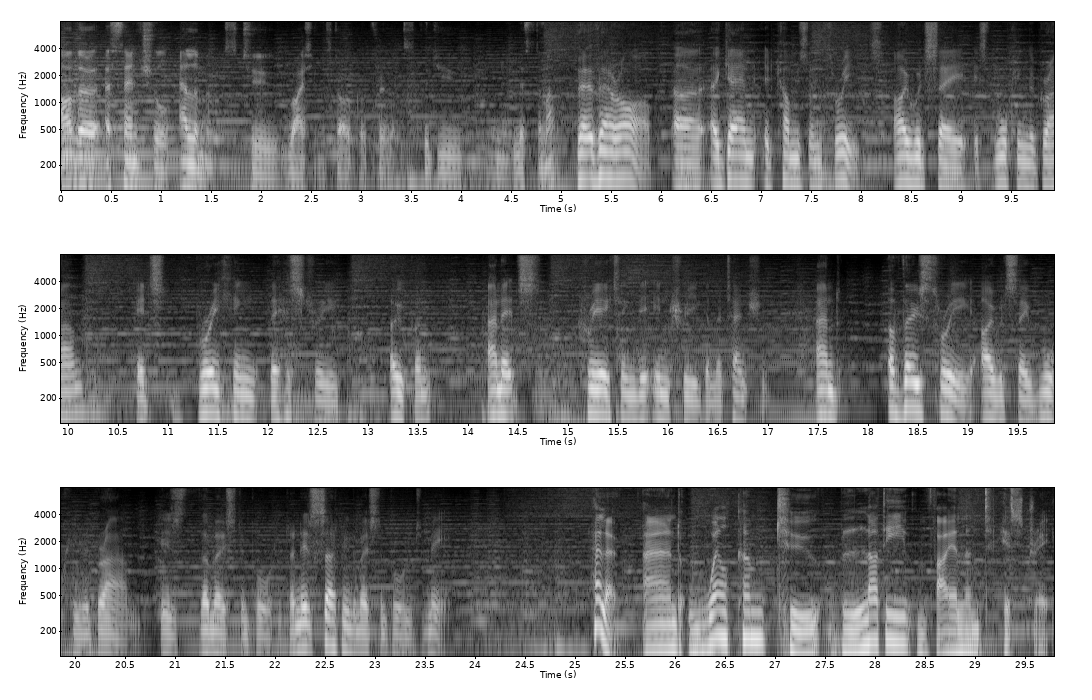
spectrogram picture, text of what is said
Are there essential elements to writing historical thrillers? Could you, you know, list them up? There, there are. Uh, again, it comes in threes. I would say it's walking the ground, it's breaking the history open, and it's creating the intrigue and the tension. And of those three, I would say walking the ground is the most important, and it's certainly the most important to me. Hello, and welcome to Bloody Violent History.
